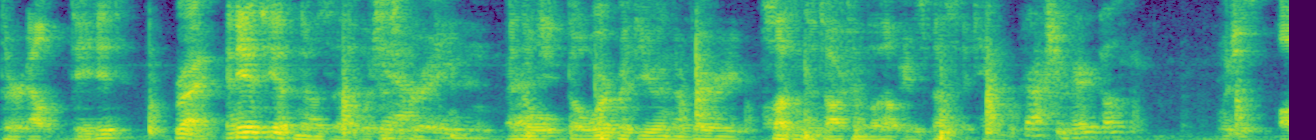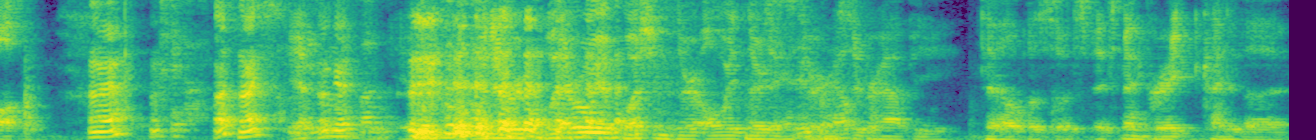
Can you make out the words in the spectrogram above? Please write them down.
they're outdated, Right. and the ATF knows that, which is yeah, great. Even, And they'll, they'll work with you, and they're very pleasant to talk to, and they'll help you as best they can, they're actually very pleasant. which is awesome. Oh yeah. Yeah. That's nice. Yeah. amazingly Okay. pleasant. whenever, whenever we have questions, they're always there to answer. Super and helpful. super happy to help us. So it's it's been great, kind of uh,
